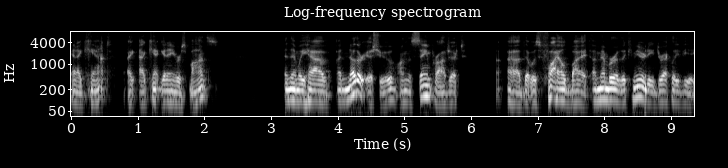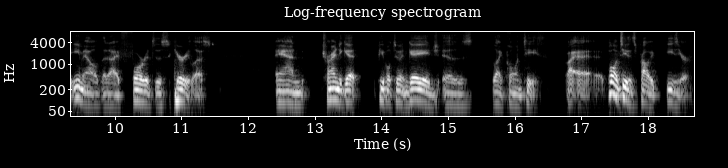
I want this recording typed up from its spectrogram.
and I can't. I, I can't get any response. And then we have another issue on the same project uh, that was filed by a member of the community directly via email that I forwarded to the security list. And trying to get people to engage is like pulling teeth. I, pulling teeth is probably easier,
